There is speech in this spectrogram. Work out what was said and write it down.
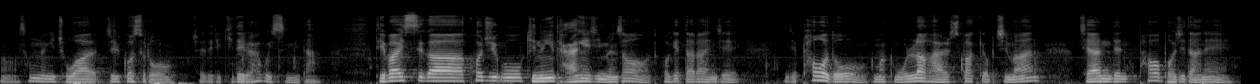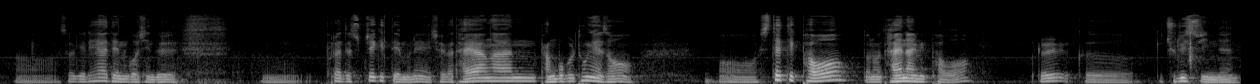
어, 성능이 좋아질 것으로 저희들이 기대를 하고 있습니다. 디바이스가 커지고 기능이 다양해지면서 거기에 따라 이제 이제 파워도 그만큼 올라갈 수밖에 없지만 제한된 파워 버짓 안에 어, 설계를 해야 되는 것이 늘 음, 될 숙제이기 때문에 저희가 다양한 방법을 통해서 어, 스태틱 파워 또는 다이나믹 파워를 그 줄일 수 있는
